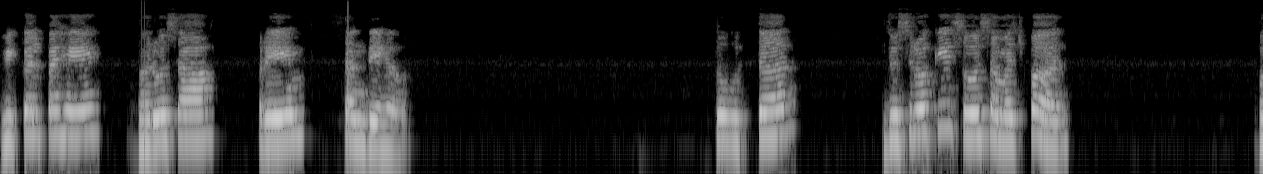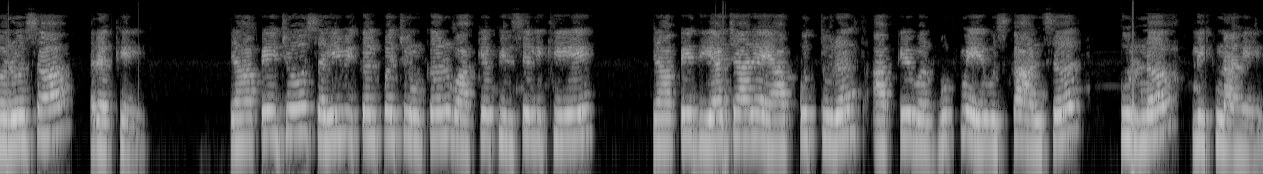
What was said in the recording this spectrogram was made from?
विकल्प है भरोसा, प्रेम, संदेह। तो उत्तर, दूसरों की सोच समझ पर भरोसा रखे। यहाँ पे जो सही विकल्प चुनकर वाक्य फिर से लिखिए यहाँ पे दिया जा रहा है। आपको तुरंत आपके वर्कबुक में उसका आंसर पूर्ण लिखना है।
